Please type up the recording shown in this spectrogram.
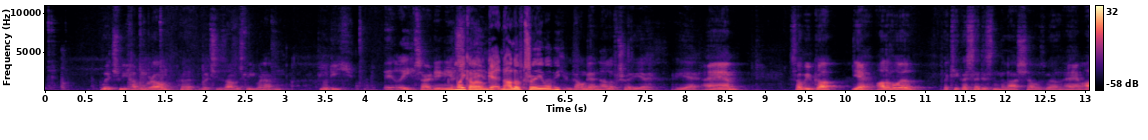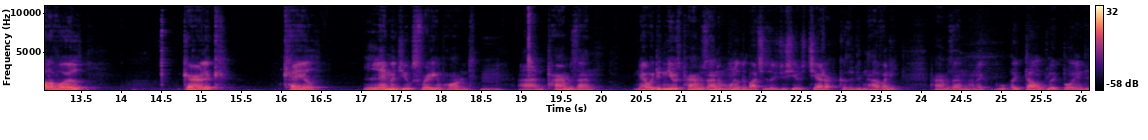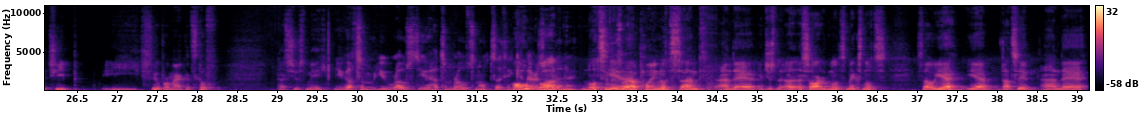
which we haven't grown, uh, which is obviously we're not in bloody Italy. Sardinia. Might go and get an olive tree, will we? We'll go and get an olive tree, yeah, yeah. Um, so we've got yeah olive oil. I think I said this in the last show as well. Um, olive oil, garlic, kale, lemon juice, very important, Mm. and parmesan. Now I didn't use parmesan in one of the batches. I just used cheddar because I didn't have any parmesan, and I, I don't like buying the cheap e supermarket stuff. That's just me. You got some. You roast. You had some roast nuts, I think, Oh, in there as well, didn't you? nuts in as well, pine nuts and and uh, just uh, assorted nuts, mixed nuts. So yeah, yeah, that's it. And uh,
